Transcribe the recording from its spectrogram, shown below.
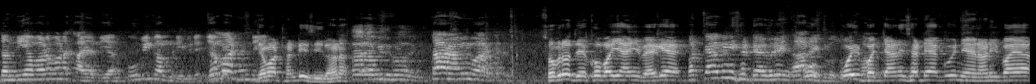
ਦੰਦੀਆਂ ਵੜ ਵੜ ਖਾ ਜਾਂਦੀ ਆ ਉਹ ਵੀ ਕੰਮ ਨਹੀਂ ਵੀਰੇ। ਜਮਾ ਠੰਡੀ। ਜਮਾ ਠੰਡੀ ਸੀਲ ਹਨਾ? ਧਾਰਾਂ ਵੀ ਮਾਰ ਕੇ ਸੋ ਵੀਰੋ ਦੇਖੋ ਬਾਈ ਐਂ ਬਹਿ ਗਿਆ। ਬੱਚਾ ਵੀ ਨਹੀਂ ਛੱਡਿਆ ਵੀਰੇ ਆਹ ਦੇਖ ਲਓ ਕੋਈ ਬੱਚਾ ਨਹੀਂ ਛੱਡਿਆ ਕੋਈ ਨਿਆਣਾ ਨਹੀਂ ਪਾਇਆ।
